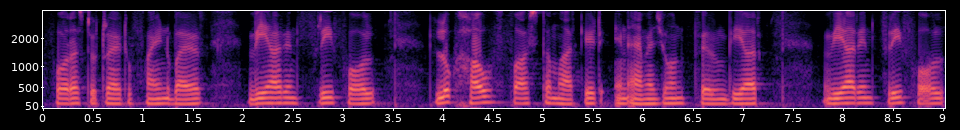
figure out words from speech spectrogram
for us to try to find buyers. We are in free fall. Look how fast the market in amazon film. We are we are in free fall.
